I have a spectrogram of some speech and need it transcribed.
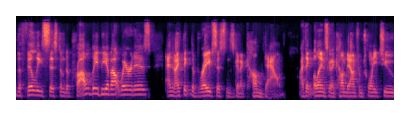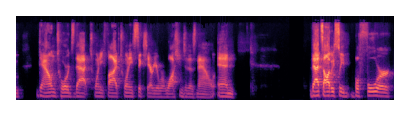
the Phillies system to probably be about where it is. And then I think the Brave system is going to come down. I think is going to come down from 22 down towards that 25, 26 area where Washington is now. And that's obviously before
